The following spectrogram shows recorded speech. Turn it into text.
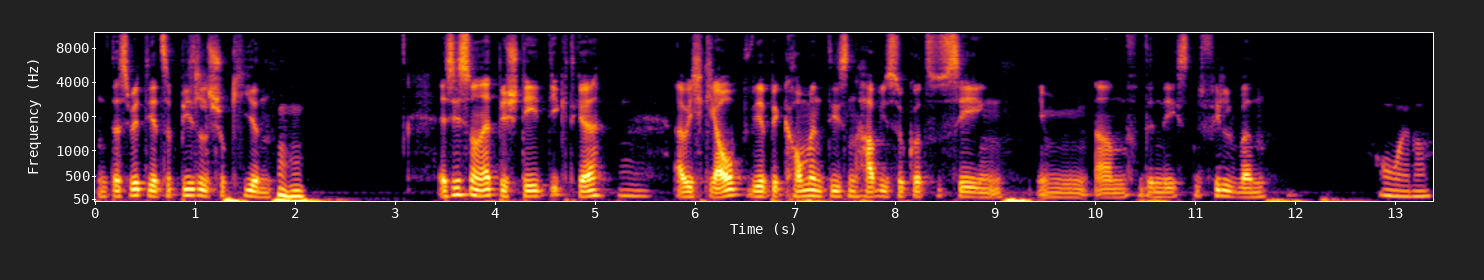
und das wird jetzt ein bisschen schockieren, Mhm. es ist noch nicht bestätigt, gell? Aber ich glaube, wir bekommen diesen Havi sogar zu sehen im einem von den nächsten Filmen. Oh, Alter.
